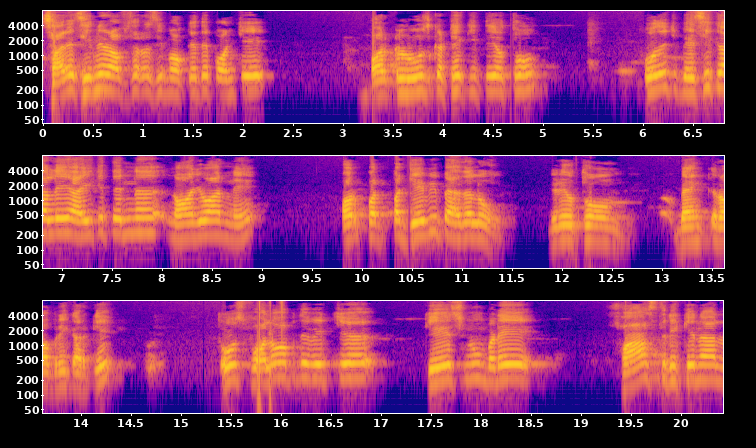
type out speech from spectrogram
ਸਾਰੇ ਸੀਨੀਅਰ ਅਫਸਰ ਅਸੀਂ ਮੌਕੇ ਤੇ ਪਹੁੰਚੇ ਔਰ ਕਲੂਜ਼ ਇਕੱਠੇ ਕੀਤੇ ਉੱਥੋਂ। ਉਹਦੇ 'ਚ ਬੇਸਿਕ ਗੱਲ ਇਹ ਆਈ ਕਿ ਤਿੰਨ ਨੌਜਵਾਨ ਨੇ ਔਰ ਭੱਜੇ ਵੀ ਪੈਦਲ ਹੋ ਜਿਹੜੇ ਉੱਥੋਂ ਬੈਂਕ ਰੋਬਰੀ ਕਰਕੇ। ਉਸ ਫਾਲੋ ਅਪ ਦੇ ਵਿੱਚ ਕੇਸ ਨੂੰ ਬੜੇ ਫਾਸਟ ਤਰੀਕੇ ਨਾਲ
